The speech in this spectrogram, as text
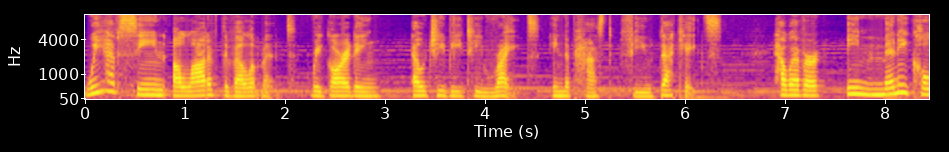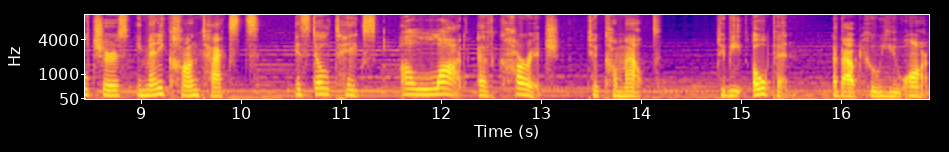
We have seen a lot of development regarding LGBT rights in the past few decades. However, in many cultures, in many contexts, it still takes a lot of courage to come out, to be open about who you are.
